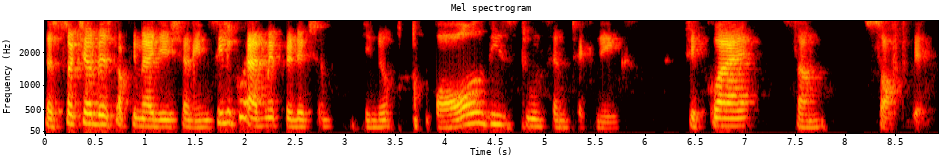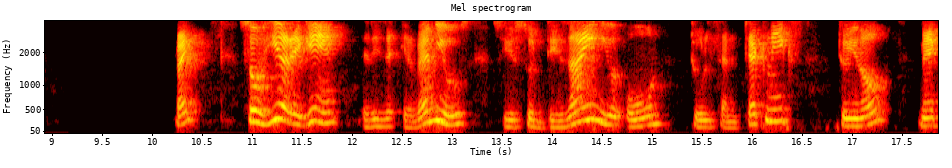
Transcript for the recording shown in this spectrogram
the structure-based optimization, in silico admit prediction. you know, all these tools and techniques require some software, right? So here again, there is a avenues. So you should design your own tools and techniques to, you know, make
